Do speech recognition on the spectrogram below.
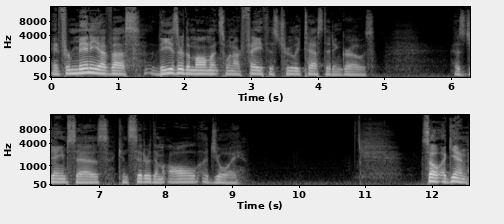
And for many of us, these are the moments when our faith is truly tested and grows. As James says, consider them all a joy. So again,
